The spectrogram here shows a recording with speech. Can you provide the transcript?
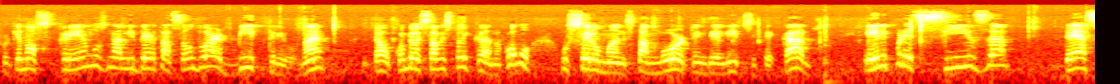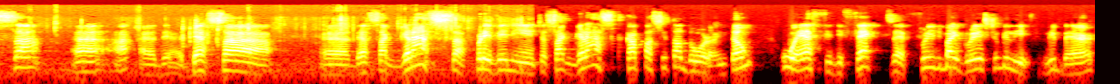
porque nós cremos na libertação do arbítrio, né? Então, como eu estava explicando, como o ser humano está morto em delitos e pecados, ele precisa dessa, uh, uh, dessa é, dessa graça preveniente, essa graça capacitadora. Então, o F de facts é freed by grace to believe, liber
